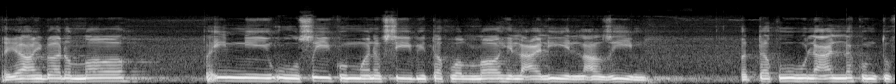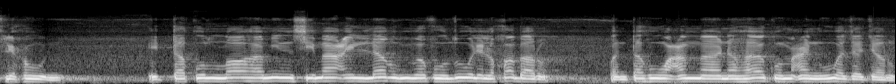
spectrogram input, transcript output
فيا عباد الله فاني أوصيكم ونفسي بتقوى الله العلي العظيم. فاتقوه لعلكم تفلحون. اتقوا الله من سماع اللغو وفضول الخبر وانتهوا عما نهاكم عنه وزجر.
